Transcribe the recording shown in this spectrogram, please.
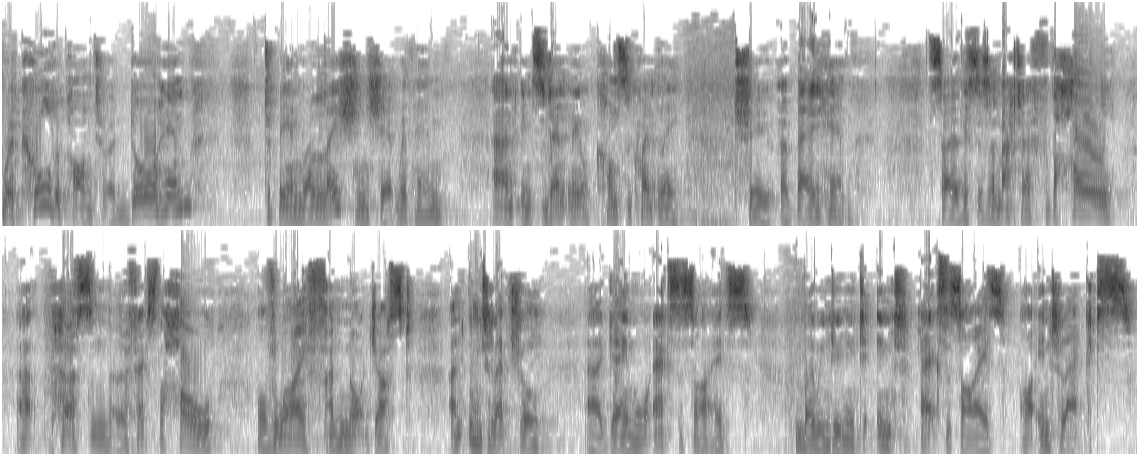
We're called upon to adore Him, to be in relationship with Him, and incidentally or consequently, to obey Him. So this is a matter for the whole uh, person that affects the whole of life and not just an intellectual uh, game or exercise, though we do need to int- exercise our intellects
